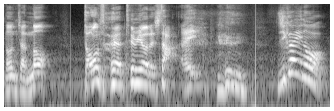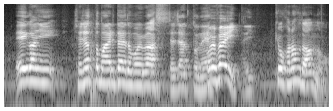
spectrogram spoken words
どんちゃんのドンとやってみようでした。はい。次回の映画にちゃちゃっと参りたいと思います。ちゃちゃっとね。今日花札あんの？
